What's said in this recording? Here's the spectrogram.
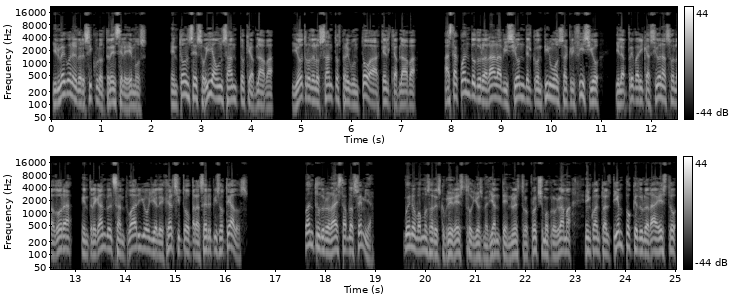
Y luego en el versículo 13 leemos, Entonces oía un santo que hablaba, y otro de los santos preguntó a aquel que hablaba, ¿Hasta cuándo durará la visión del continuo sacrificio y la prevaricación asoladora, entregando el santuario y el ejército para ser pisoteados? ¿Cuánto durará esta blasfemia? Bueno, vamos a descubrir esto, Dios mediante, nuestro próximo programa, en cuanto al tiempo que durará esto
